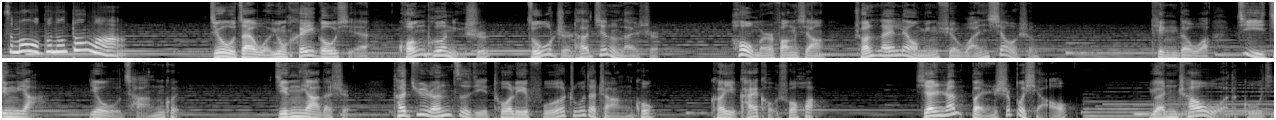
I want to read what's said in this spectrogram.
怎么我不能动了？就在我用黑狗血狂泼女尸，阻止她进来时，后门方向传来廖明雪玩笑声，听得我既惊讶又惭愧。惊讶的是，她居然自己脱离佛珠的掌控，可以开口说话，显然本事不小，远超我的估计。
